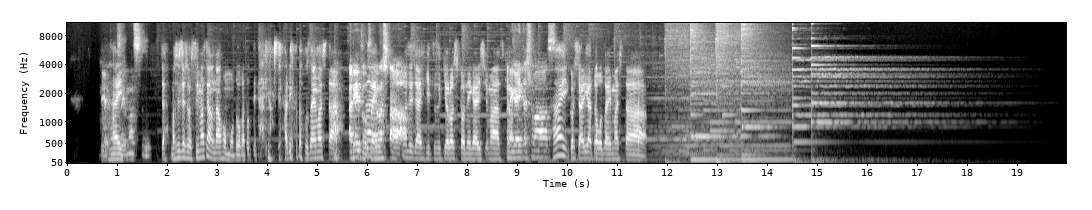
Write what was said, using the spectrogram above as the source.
ありがとうございます。じゃあ、増井社長、すいません。あの、何本も動画撮っていただきまして、ありがとうございました。あありがとうございました。まずじゃあ、引き続きよろしくお願いします。お願いいたします。はい、ご視聴ありがとうございました。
